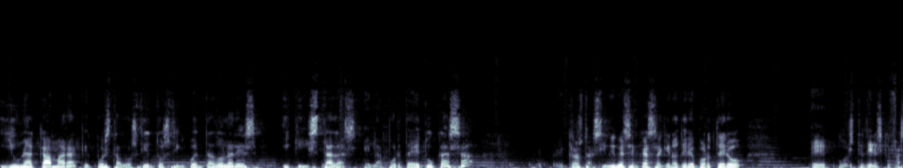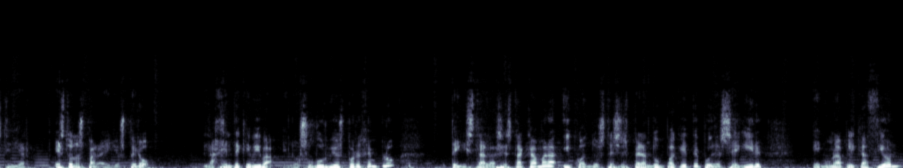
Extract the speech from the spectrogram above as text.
y una cámara que cuesta 250 dólares y que instalas en la puerta de tu casa. Eh, Claro está, si vives en casa que no tiene portero, eh, pues te tienes que fastidiar. Esto no es para ellos, pero la gente que viva en los suburbios, por ejemplo, te instalas esta cámara y cuando estés esperando un paquete puedes seguir en una aplicación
